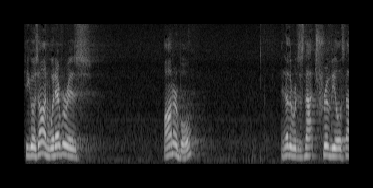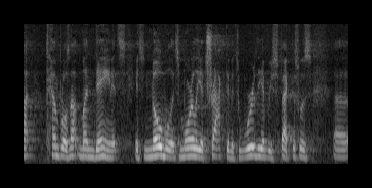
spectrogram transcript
He goes on, whatever is honorable, in other words, it's not trivial, it's not temporal, it's not mundane, it's, it's noble, it's morally attractive, it's worthy of respect. This was uh,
